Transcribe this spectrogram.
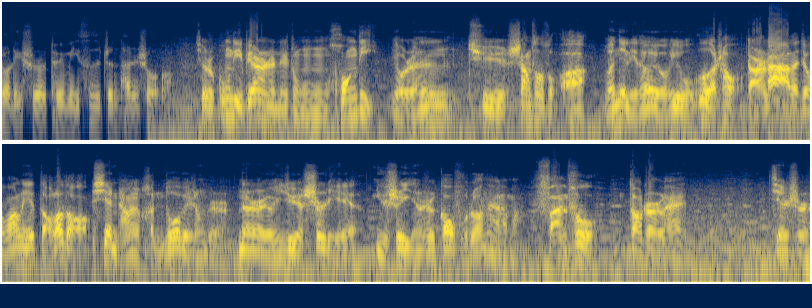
这里是推密斯侦探社。就是工地边上的这种荒地，有人去上厕所，闻见里头有一股恶臭，胆儿大的就往里走了走。现场有很多卫生纸，那儿有一具尸体，女尸已经是高腐状态了嘛，反复到这儿来捡尸。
